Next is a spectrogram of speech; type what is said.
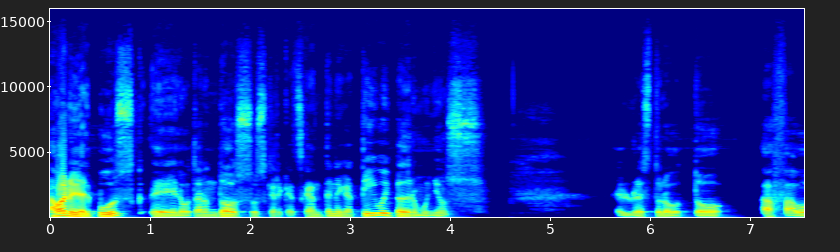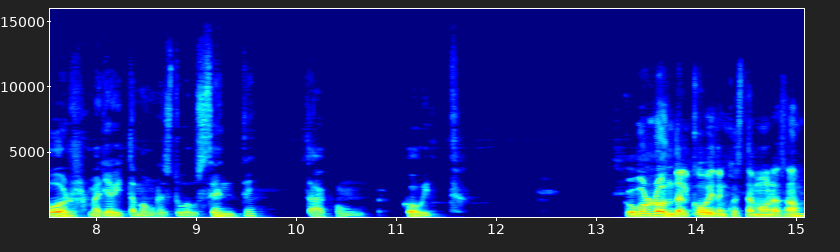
ah, bueno, y el PUS eh, lo votaron dos, Oscar Cascante negativo y Pedro Muñoz. El resto lo votó a favor. María Vita Monge estuvo ausente. Está con COVID. ¿Cómo ronda el COVID en Cuestamoras, ah?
